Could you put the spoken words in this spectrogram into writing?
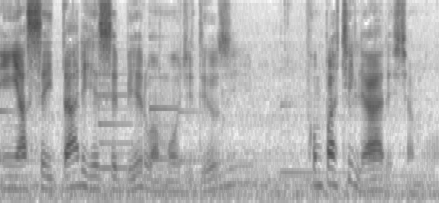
em aceitar e receber o amor de Deus e compartilhar este amor.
